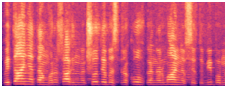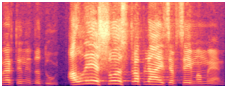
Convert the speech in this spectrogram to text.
Питання там в грошах, ну, якщо тебе страховка нормальна, все тобі померти не дадуть. Але що трапляється в цей момент?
